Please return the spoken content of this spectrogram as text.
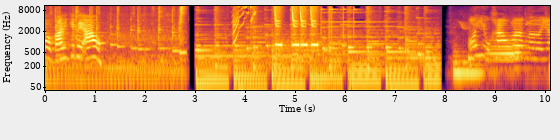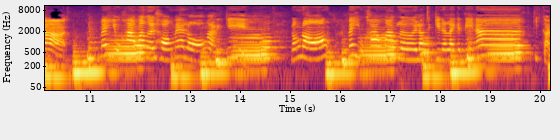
วไปพี่กิ๊บไปเอาโอ้ยหิวข้าวมากเลยอะ แม่หิวข้าวมากเลยท้องแม่ร้องอะนิกกี้ น้องๆ แม่หิวข้าวมากเลย เราจะกินอะไรกันดีนะ คิดก่อน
